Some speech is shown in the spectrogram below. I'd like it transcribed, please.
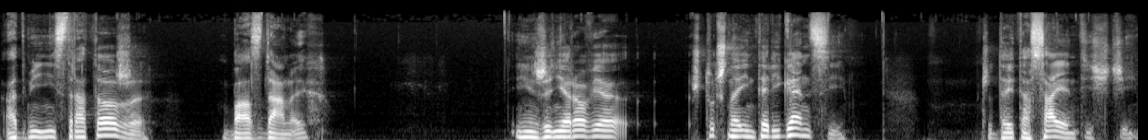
administratorzy baz danych, inżynierowie sztucznej inteligencji czy data scientiści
